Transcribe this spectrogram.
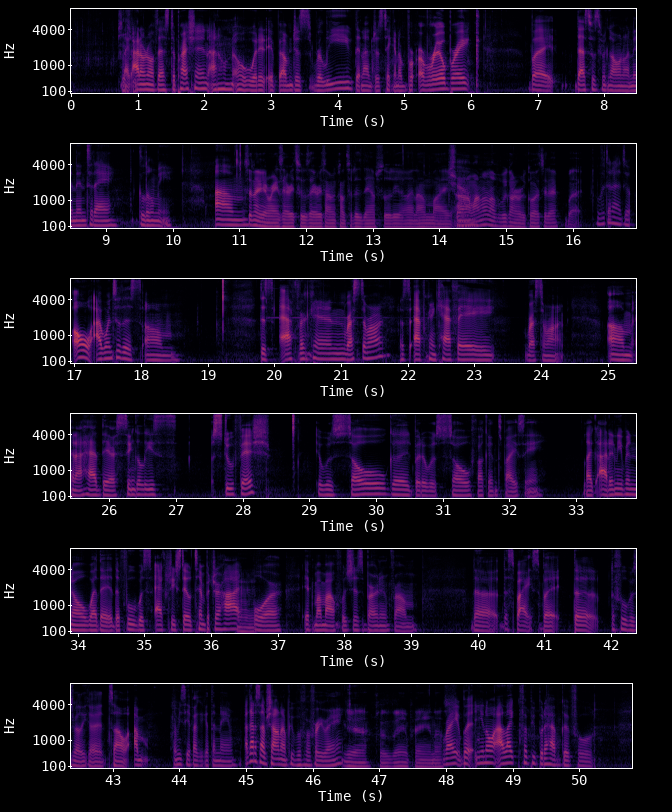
Like I don't know if that's depression. I don't know what it. If I'm just relieved and I'm just taking a, a real break, but that's what's been going on. And then today, gloomy. Um, So now it rains every Tuesday every time we come to this damn studio, and I'm like, um, I don't know if we're gonna record today, but what did I do? Oh, I went to this um this African restaurant, this African cafe restaurant. Um, and I had their Senegalese stew fish. It was so good, but it was so fucking spicy. Like I didn't even know whether the food was actually still temperature hot or if my mouth was just burning from the the spice. But the the food was really good. So I'm let me see if I could get the name. I gotta stop shouting out people for free, right? yeah, because they ain't paying us. Right, but you know I like for people to have good food.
